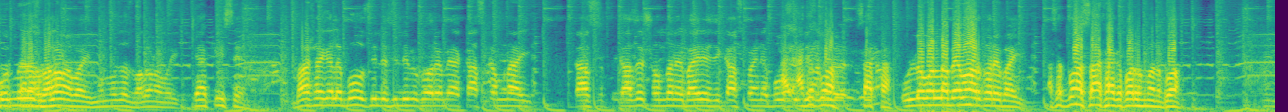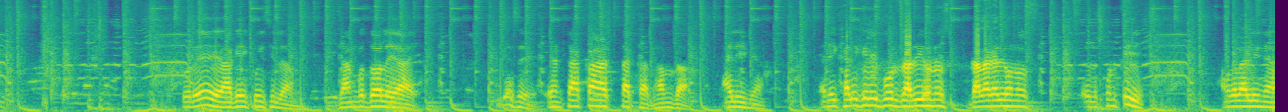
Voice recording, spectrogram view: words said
মন মেজাজ ভালো না ভাই মন মেজাজ ভালো না ভাই। কিসে বাসায় গেলে বউ সিলে সিলি করে মেয়ে কাজ কাম নাই। কাজ কাজের সন্ধানে বাইরে যে কাজ পাই না বউ। উল্টো ব্যবহার করে ভাই। আচ্ছা বস পারুন মানে বহ তোরে আগেই কইছিলাম জানগো দলে আয়। ঠিক আছে? টাকা টাকা ধান্দা। আইলি না। খালি খালি বোর গাড়ি হনস গালাগালি হনস। শুনতি? আমাকে আইলি না।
